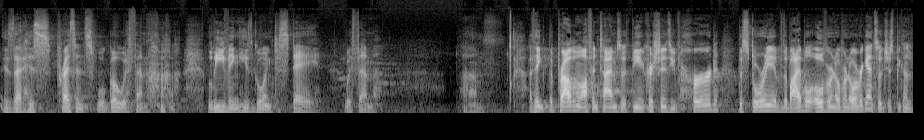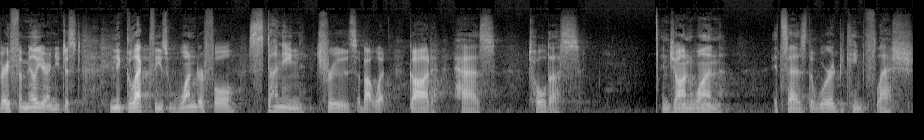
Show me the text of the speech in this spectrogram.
is that his presence will go with them. leaving, he's going to stay with them. Um, I think the problem oftentimes with being a Christian is you've heard the story of the Bible over and over and over again, so it just becomes very familiar and you just neglect these wonderful, stunning truths about what God has told us. In John 1, it says, The Word became flesh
